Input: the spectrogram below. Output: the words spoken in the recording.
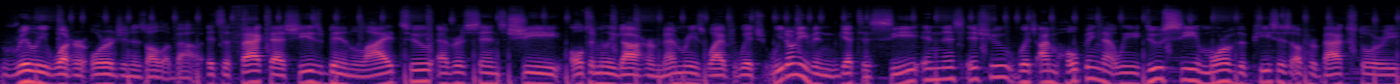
really what her origin is all about. It's the fact that she's been lied to ever since she ultimately got her memories wiped which we don't even get to see in this issue which I'm hoping that we do see more of the pieces of her backstory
